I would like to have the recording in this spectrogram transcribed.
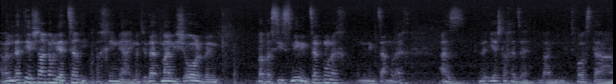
אבל לדעתי אפשר גם לייצר טיפה את הכימיה, אם את יודעת מה לשאול, ובבסיס מי נמצאת מולך, או מי נמצא מולך, אז יש לך את זה, לתפוס את ה...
